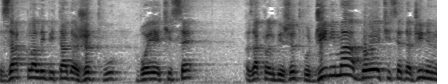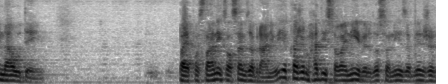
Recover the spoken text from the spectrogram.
zaklali bi tada žrtvu, bojeći se, zaklali bi žrtvu džinima, bojeći se da džini ne naude im. Pa je poslanik sa osam zabranio. I kažem, hadis ovaj nije vjerodostojan, nije zabilježen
